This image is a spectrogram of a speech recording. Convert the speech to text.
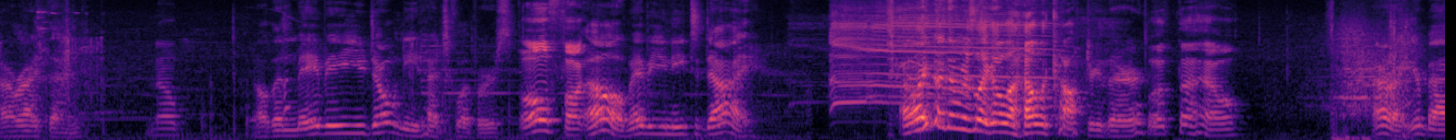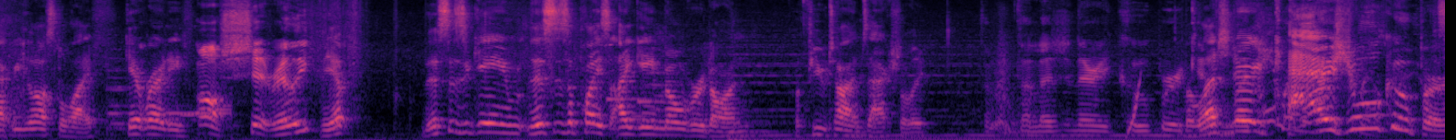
Alright then. Nope. Well then maybe you don't need hedge clippers. Oh fuck. Oh, maybe you need to die. I like that there was like a helicopter there. What the hell? Alright, you're back. You lost a life. Get ready. Oh shit! Really? Yep. This is a game. This is a place I game overed on a few times actually. The, the legendary Cooper. The can- legendary casual Cooper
